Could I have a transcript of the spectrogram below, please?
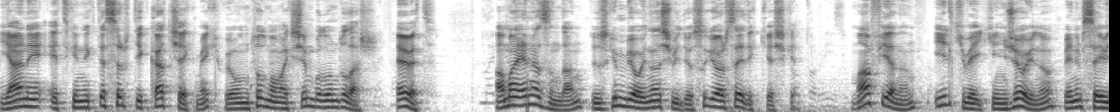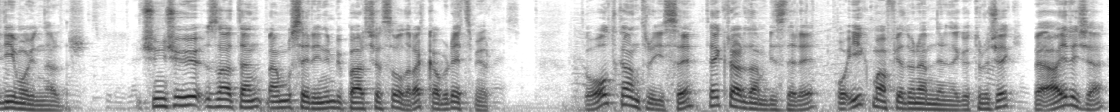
Yani etkinlikte sırf dikkat çekmek ve unutulmamak için bulundular. Evet. Ama en azından düzgün bir oynanış videosu görseydik keşke. Mafya'nın ilk ve ikinci oyunu benim sevdiğim oyunlardır. Üçüncüyü zaten ben bu serinin bir parçası olarak kabul etmiyorum. The Old Country ise tekrardan bizleri o ilk mafya dönemlerine götürecek ve ayrıca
